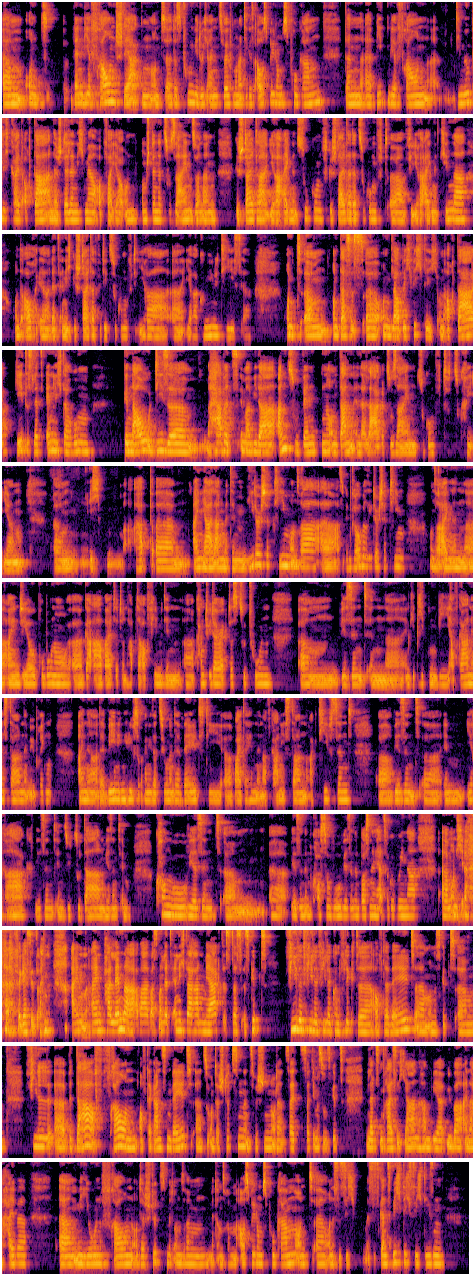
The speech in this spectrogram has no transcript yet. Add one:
Ähm, und wenn wir Frauen stärken, und äh, das tun wir durch ein zwölfmonatiges Ausbildungsprogramm, dann äh, bieten wir Frauen äh, die Möglichkeit, auch da an der Stelle nicht mehr Opfer ihrer Umstände zu sein, sondern Gestalter ihrer eigenen Zukunft, Gestalter der Zukunft äh, für ihre eigenen Kinder und auch äh, letztendlich Gestalter für die Zukunft ihrer, äh, ihrer Communities. Ja. Und, ähm, und das ist äh, unglaublich wichtig. Und auch da geht es letztendlich darum, genau diese Habits immer wieder anzuwenden, um dann in der Lage zu sein, Zukunft zu kreieren. Ähm, ich habe ähm, ein Jahr lang mit dem Leadership Team unserer, äh, also dem Global Leadership Team unserer eigenen äh, INGO Pro Bono äh, gearbeitet und habe da auch viel mit den äh, Country Directors zu tun. Ähm, wir sind in, äh, in Gebieten wie Afghanistan im Übrigen einer der wenigen Hilfsorganisationen der Welt, die äh, weiterhin in Afghanistan aktiv sind. Äh, wir sind äh, im Irak, wir sind in Südsudan, wir sind im Kongo, wir sind, ähm, äh, wir sind im Kosovo, wir sind in Bosnien-Herzegowina. Ähm, und ich äh, vergesse jetzt ein, ein, ein paar Länder, aber was man letztendlich daran merkt, ist, dass es gibt viele, viele, viele Konflikte auf der Welt ähm, und es gibt ähm, viel äh, Bedarf, Frauen auf der ganzen Welt äh, zu unterstützen. Inzwischen oder seit, seitdem es uns gibt, in den letzten 30 Jahren haben wir über eine halbe äh, Million Frauen unterstützt mit unserem, mit unserem Ausbildungsprogramm und, äh, und es, ist sich, es ist ganz wichtig, sich diesen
